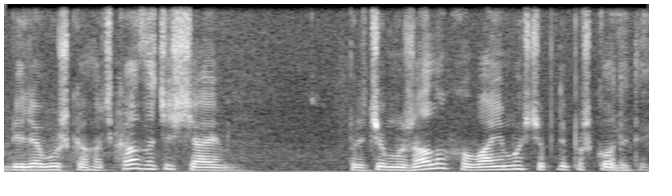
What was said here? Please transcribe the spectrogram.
Біля вушка гачка зачищаємо. Причому жало ховаємо, щоб не пошкодити.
